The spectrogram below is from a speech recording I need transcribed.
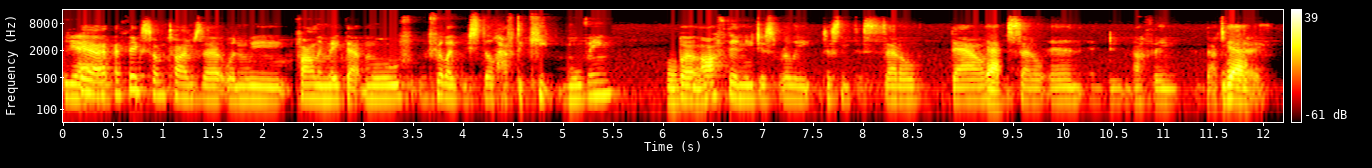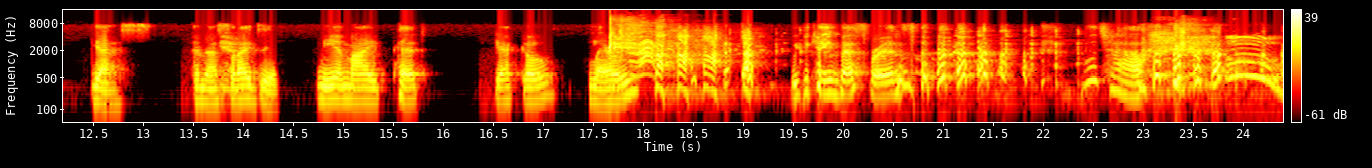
Yeah. yeah, I think sometimes that when we finally make that move, we feel like we still have to keep moving. Mm-hmm. But often you just really just need to settle down yes. and settle in and do nothing. And that's yes. okay. Yes. And that's yeah. what I did. Me and my pet gecko, Larry, we became best friends. Ooh, child. Ooh,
